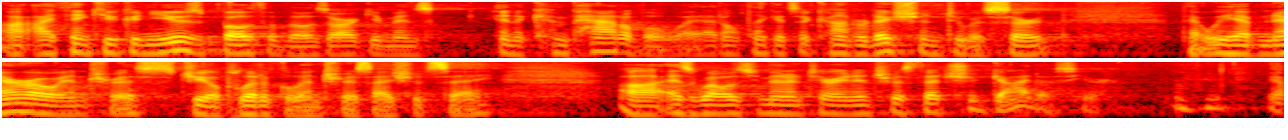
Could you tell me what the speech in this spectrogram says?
I think you can use both of those arguments in a compatible way. I don't think it's a contradiction to assert that we have narrow interests, geopolitical interests, I should say, uh, as well as humanitarian interests that should guide us here. Mm-hmm. Yeah,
